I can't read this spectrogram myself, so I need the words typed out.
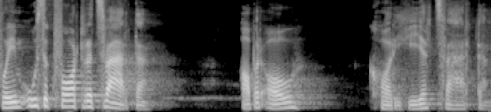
von ihm herausgefordert zu werden, aber auch korrigiert zu werden.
